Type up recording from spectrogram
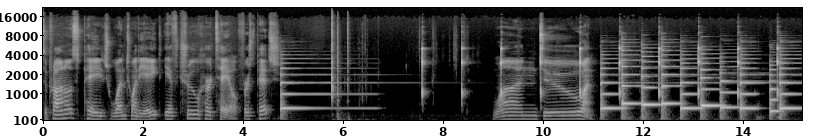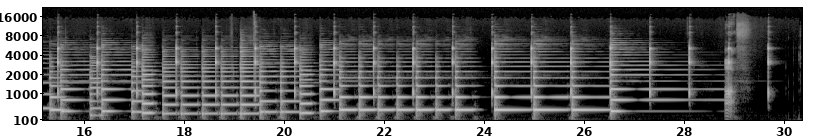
Sopranos, page 128, If True Her Tale. First pitch. One, two, one. Off.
